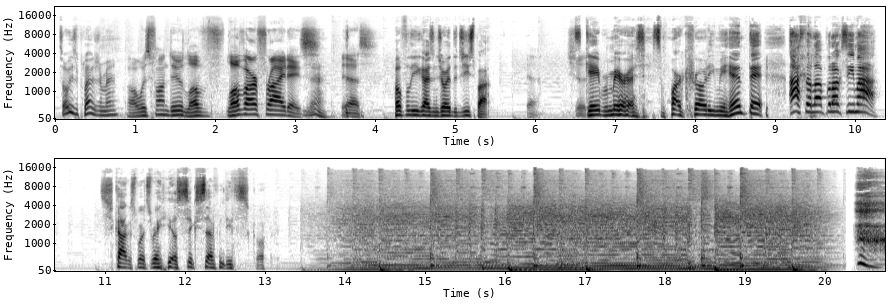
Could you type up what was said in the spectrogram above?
it's always a pleasure, man. Always fun, dude. Love love our Fridays. Yeah. Yes. Hopefully, you guys enjoyed the G spot. Yeah. Should. It's Gabe Ramirez. It's Mark Grote, mi gente. Hasta la próxima. Chicago Sports Radio 670 The Score.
